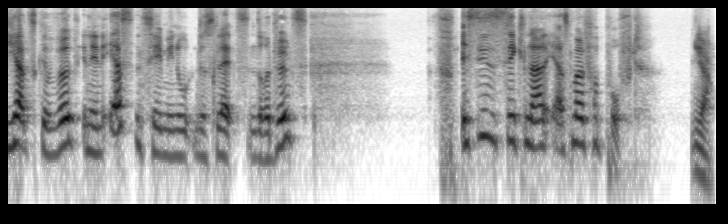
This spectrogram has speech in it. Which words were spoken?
die hat es gewirkt. In den ersten zehn Minuten des letzten Drittels ist dieses Signal erstmal verpufft. Ja.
